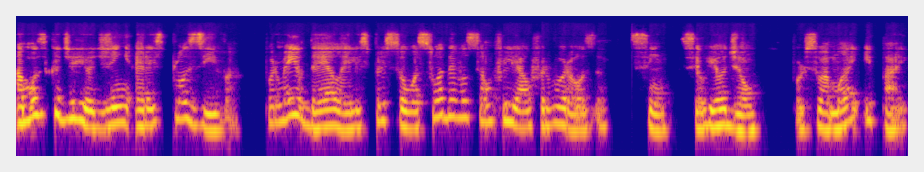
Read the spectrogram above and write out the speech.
A música de Ryojin era explosiva. Por meio dela, ele expressou a sua devoção filial fervorosa. Sim, seu Ryojin, por sua mãe e pai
